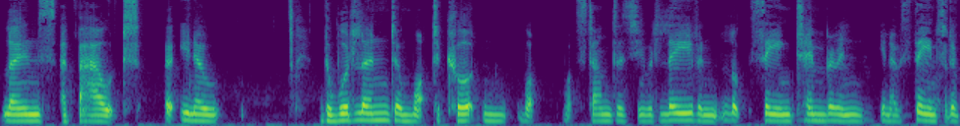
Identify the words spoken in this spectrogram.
learns about, uh, you know, the woodland and what to cut and what, what standards you would leave and look, seeing timber and, you know, seeing sort of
